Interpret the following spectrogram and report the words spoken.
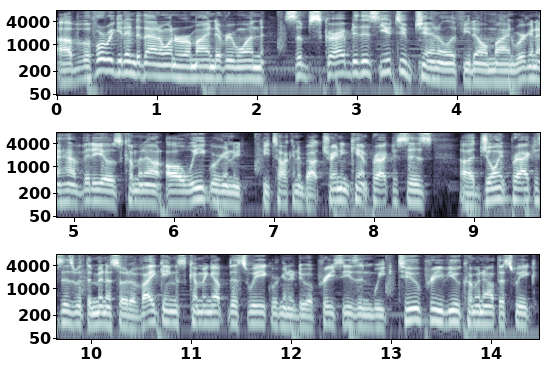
Uh, but before we get into that, I want to remind everyone subscribe to this YouTube channel if you don't mind. We're going to have videos coming out all week. We're going to be talking about training camp practices, uh, joint practices with the Minnesota Vikings coming up this week. We're going to do a preseason week two preview coming out this week.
